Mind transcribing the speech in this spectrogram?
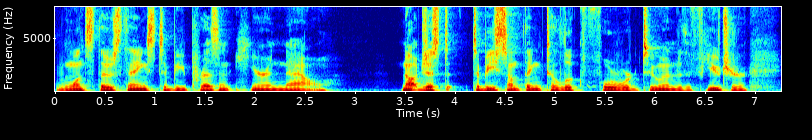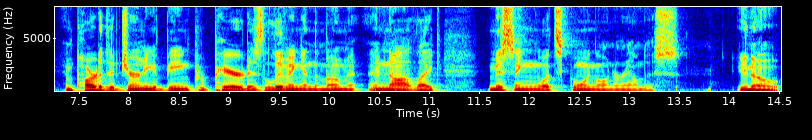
wants those things to be present here and now not just to be something to look forward to into the future and part of the journey of being prepared is living in the moment and mm-hmm. not like missing what's going on around us. You know,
